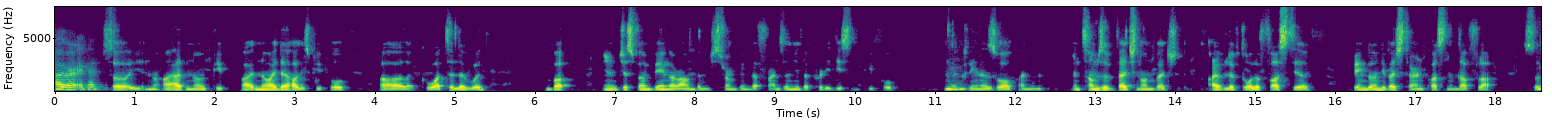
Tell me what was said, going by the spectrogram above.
Oh right, okay. So you know, I had no people, I had no idea how these people, uh, like what to live with. But you know, just from being around them, just from being their friends, I knew they're pretty decent people. And they're clean as well. And in terms of veg, non-veg, I've lived all of first year being the only vegetarian person in that flat. So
